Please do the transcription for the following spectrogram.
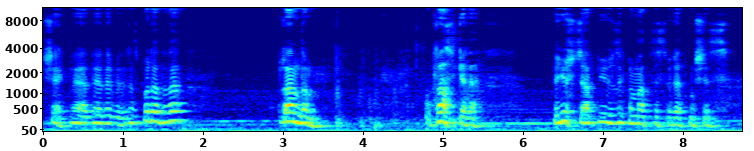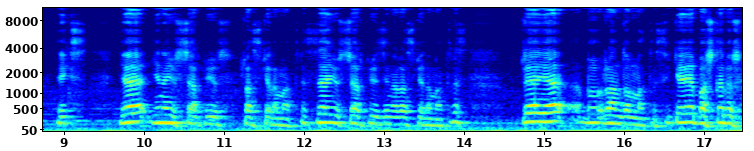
şekli elde edebiliriz. Burada da random rastgele 100 çarpı 100'lük bir matris üretmişiz. X. Y yine 100 çarpı 100 rastgele matris. Z 100 çarpı 100 yine rastgele matris. R'ye bu random matrisi. G'ye başka bir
